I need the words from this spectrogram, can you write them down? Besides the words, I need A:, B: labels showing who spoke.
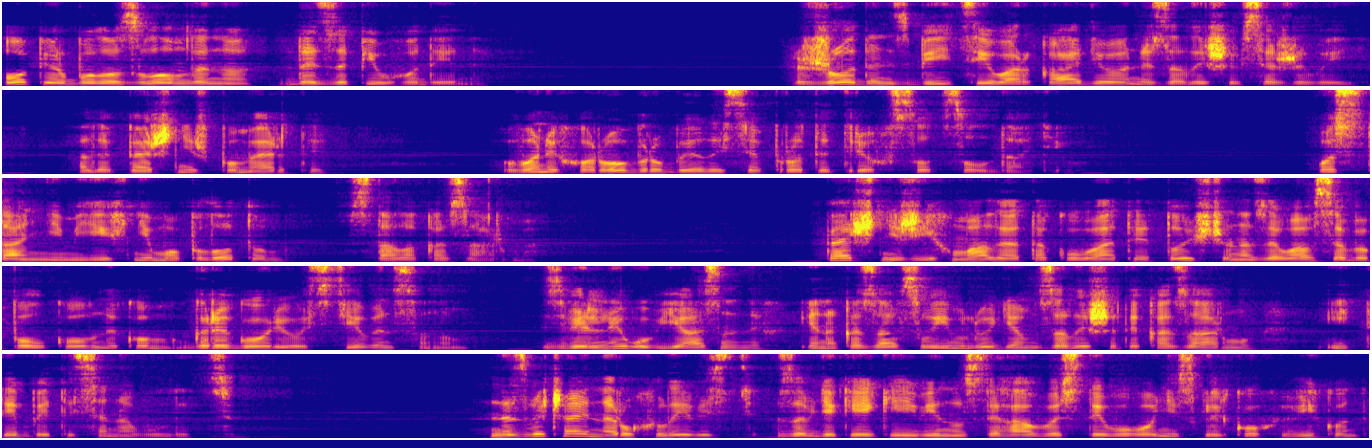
A: Опір було зломлено десь за півгодини. Жоден з бійців Аркадіо не залишився живий, але перш ніж померти, вони хоробро билися проти трьохсот солдатів. Останнім їхнім оплотом стала казарма. Перш ніж їх мали атакувати, той, що називав себе полковником Григоріо Стівенсоном, звільнив ув'язнених і наказав своїм людям залишити казарму і йти битися на вулицю. Незвичайна рухливість, завдяки якій він устигав вести вогонь із кількох вікон,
